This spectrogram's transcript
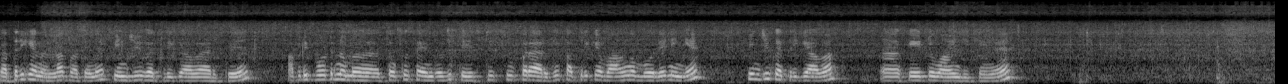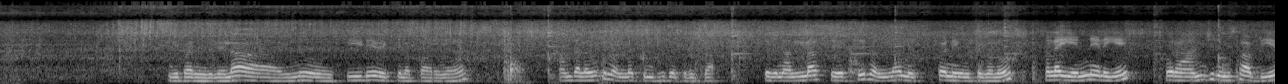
கத்திரிக்காய் நல்லா பார்த்தீங்கன்னா பிஞ்சு கத்திரிக்காவாக இருக்குது அப்படி போட்டு நம்ம தொக்கு செய்யும்போது டேஸ்ட்டு சூப்பராக இருக்குது கத்திரிக்காய் வாங்கும் போதே நீங்கள் பிஞ்சு கத்திரிக்காவாக கேட்டு வாங்கிக்கோங்க. இங்கே பாருங்கள் இதுலலாம் இன்னும் சீடே வைக்கல பாருங்கள் அந்தளவுக்கு நல்லா பிஞ்சு கத்திரிக்காய். இது நல்லா சேர்த்து நல்லா மிக்ஸ் பண்ணி விட்டுக்கணும். நல்லா எண்ணெயிலேயே ஒரு அஞ்சு நிமிஷம் அப்படியே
